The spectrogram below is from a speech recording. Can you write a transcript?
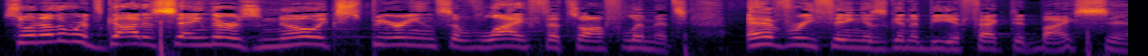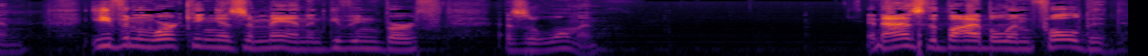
So, in other words, God is saying there is no experience of life that's off limits. Everything is going to be affected by sin, even working as a man and giving birth as a woman. And as the Bible unfolded,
